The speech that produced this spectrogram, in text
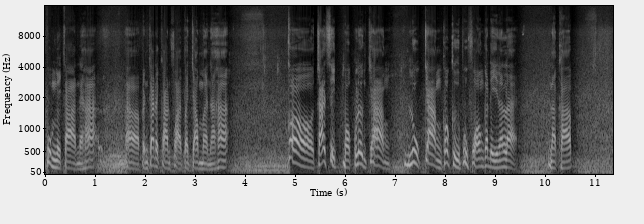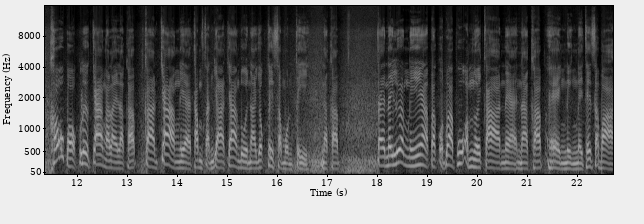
ผู้อำนวยการนะฮะเป็นข้าราชการฝ่ายประจำนะฮะก็ใช้สิทธิ์บอกเรื่องจ้าง ลูกจ้างก็คือผู้ฟ้องคดีนั่นแหละนะครับเขาบอกเลิกจ้างอะไรล่ะครับ การจ้างเนี่ยทำสัญญาจ้างโดยนายกเทศมนตรีนะครับ แต่ในเรื่องนี้ปรากฏว่าผู้อำนวยการเนี่ยนะครับแห่งหนึ่งในเทศบาล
